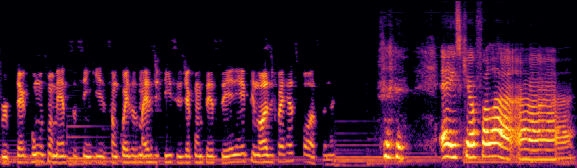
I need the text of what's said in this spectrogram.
por ter alguns momentos, assim, que são coisas mais difíceis de acontecerem, a hipnose foi a resposta, né? é isso que eu ia falar. A,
